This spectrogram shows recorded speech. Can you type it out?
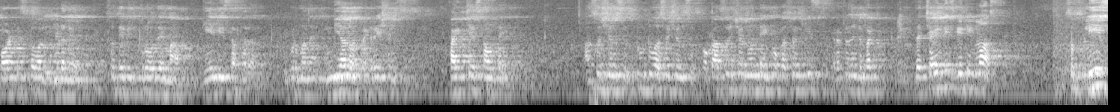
పాలిటిక్స్లో వాళ్ళు ఇవ్వడలేవు so they will throw them a game he suffer ఇప్పుడు మన ఇండియాలో ఫెడరేషన్స్ ఫైట్ చేస్తూ ఉంటాయి అసోసియేషన్స్ టూ టూ అసోసియేషన్స్ ఒక అసోసియేషన్ ఉంటే ఇంకొక అసోసియేషన్ రిప్రజెంట్ బట్ ద చైల్డ్ ఈస్ గెటింగ్ లాస్ సో ప్లీజ్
